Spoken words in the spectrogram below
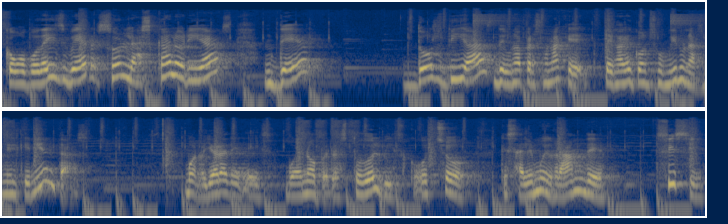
Como podéis ver, son las calorías de dos días de una persona que tenga que consumir unas 1.500. Bueno, y ahora diréis, bueno, pero es todo el bizcocho, que sale muy grande. Sí, sí.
